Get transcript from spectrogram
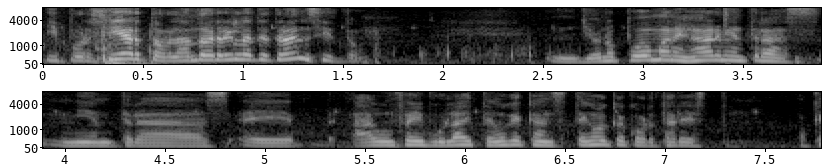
Y por cierto, hablando de reglas de tránsito, yo no puedo manejar mientras, mientras eh, hago un Facebook Live. Tengo que, tengo que cortar esto, ¿ok?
